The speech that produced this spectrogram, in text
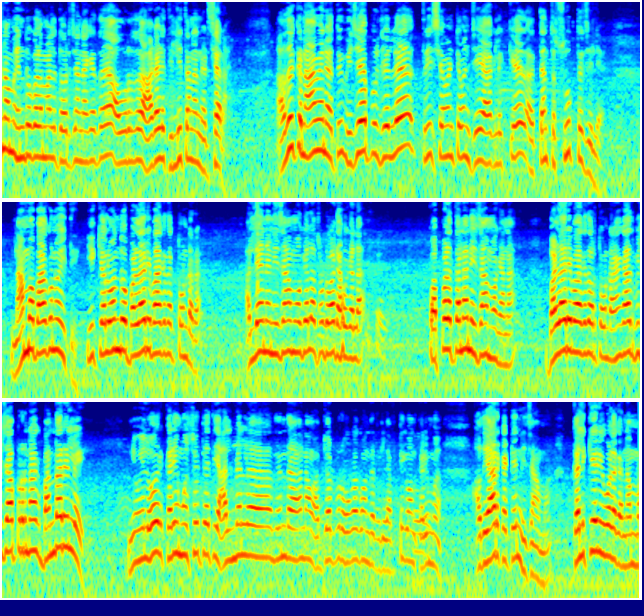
ನಮ್ಮ ಹಿಂದೂಗಳ ಮೇಲೆ ದೌರ್ಜನ್ಯ ಆಗ್ಯದ ಅವ್ರದ್ದು ಆಡಳಿತ ಇಲ್ಲಿ ತನಕ ನಡೆಸ್ಯಾರ. ಅದಕ್ಕೆ ನಾವೇನು ವಿಜಯಪುರ ಜಿಲ್ಲೆ ತ್ರೀ ಸೆವೆಂಟಿ ಒನ್ ಜೆ ಆಗಲಿಕ್ಕೆ ಅತ್ಯಂತ ಸೂಕ್ತ ಜಿಲ್ಲೆ. ನಮ್ಮ ಭಾಗನೂ ಐತಿ. ಈ ಕೆಲವೊಂದು ಬಳ್ಳಾರಿ ಭಾಗದಾಗ ತೊಗೊಂಡಾರ ಅಲ್ಲೇನು ನಿಜಾಮ್ ಹೋಗ್ಯಲ್ಲ, ಸುಡವಾಡೆ ಹೋಗ್ಯಲ್ಲ? ಕೊಪ್ಪಳ ತನ ನಿಜಾಮ್ ಹೋಗ್ಯಾನ. ಬಳ್ಳಾರಿ ಭಾಗದವ್ರು ತೊಗೊಂಡ್ರ ಹಂಗಾದ್ರೆ ಬಿಜಾಪುರನಾಗ ಬಂದಾರಿಲ್ಲಿ ನೀವು ಇಲ್ಲಿ ಹೋಗಿ ಕರಿ ಮುಸೂತಿ ಐತಿ ಆಲ್ಮೇಲದಿಂದ ನಾವು ಅಫ್ಜಲ್ಪುರ ಹೋಗಾಗ ಒಂದು ಲೆಫ್ಟಿಗೆ ಒಂದು ಕರಿ ಅದು ಯಾರು ಕಟ್ಟಿ ನಿಜಾಮ. ಕಲಿಕೇರಿ ಒಳಗೆ ನಮ್ಮ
